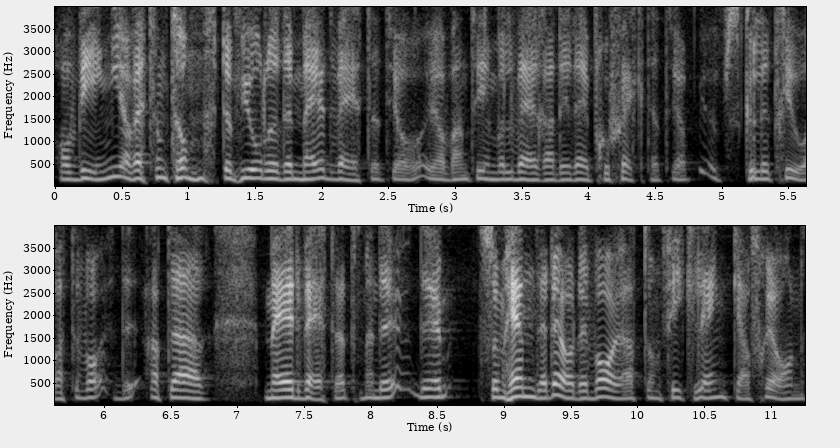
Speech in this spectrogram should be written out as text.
av Ving. Jag vet inte om de gjorde det medvetet. Jag, jag var inte involverad i det projektet. Jag skulle tro att det, var, att det är medvetet. Men det, det som hände då det var ju att de fick länkar från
